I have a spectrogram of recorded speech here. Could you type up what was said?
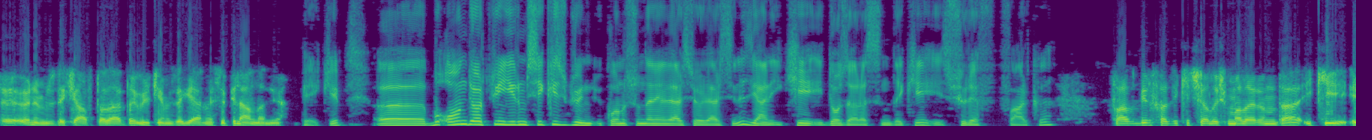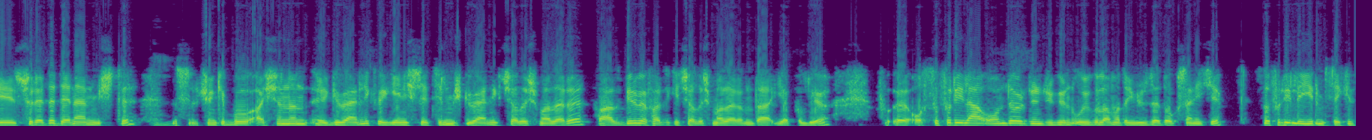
e, önümüzdeki haftalarda ülkemize gelmesi planlanıyor. Peki. Ee, bu 14 gün 28 gün konusunda neler söylersiniz? Yani iki doz arasındaki süre farkı? Faz 1, faz 2 çalışmalarında iki e, sürede denenmişti. Hı. Çünkü bu aşının e, güvenlik ve genişletilmiş güvenlik çalışmaları faz 1 ve faz 2 çalışmalarında yapılıyor. E, o 0 ila 14. gün uygulamada %92, 0 ile 28.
